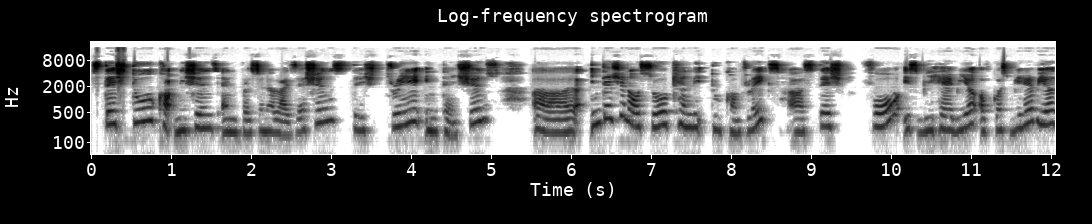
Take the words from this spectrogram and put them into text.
Stage 2, cognitions and personalizations. Stage 3, intentions. Uh, intention also can lead to conflicts. Uh, stage 4 is behavior. Of course, behavior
